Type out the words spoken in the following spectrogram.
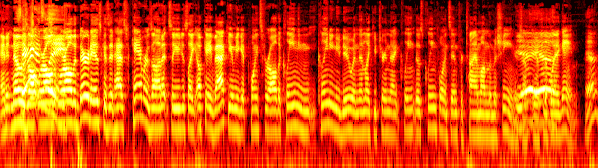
and it knows all, where all where all the dirt is because it has cameras on it. So you just like okay, vacuum. You get points for all the cleaning cleaning you do, and then like you turn that clean those clean points in for time on the machine or Yeah, something you know, yeah. to play a game. Yeah.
